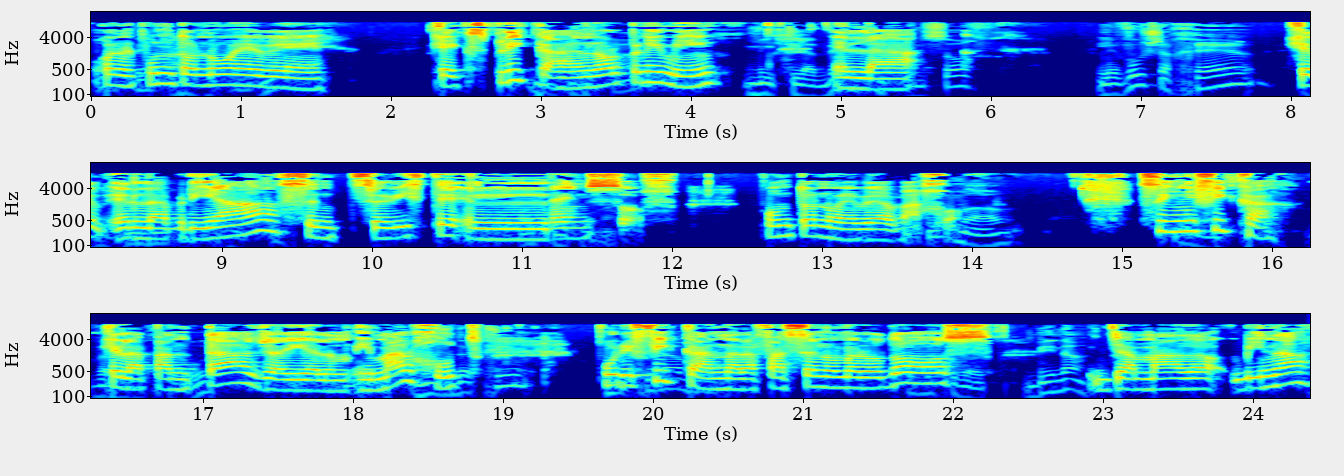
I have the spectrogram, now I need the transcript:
con el punto nueve que explica en Orpenimi, en la que en la Briá se, viste el Ensof, punto nueve abajo. Significa que la pantalla y el y Malhut purifican a la fase número dos, llamada Bina,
